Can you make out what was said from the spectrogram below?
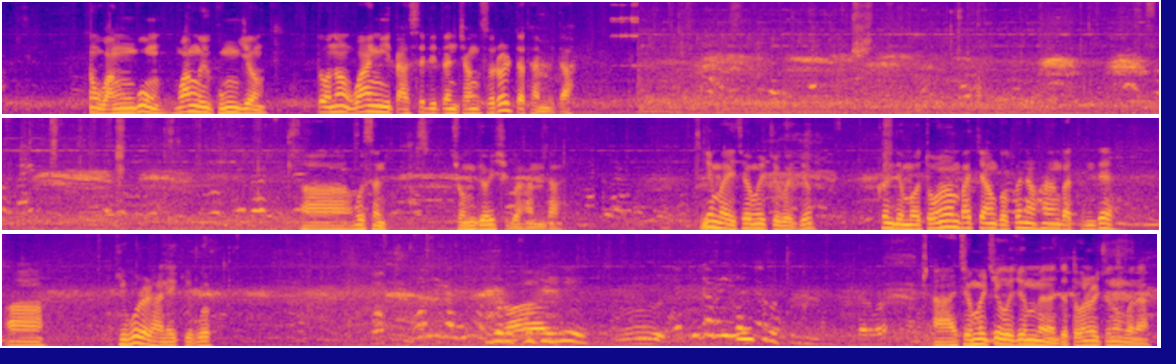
왕궁, 왕의 궁정 또는 왕이 다스리던 장소를 뜻합니다. 아, 무슨 종교의식을 한다. 이마에 점을 찍어죠. 근데 뭐 돈은 받지 않고 그냥 하는 것 같은데, 아, 기부를 하네, 기부. 아, 점을 찍어주면 이제 돈을 주는구나.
